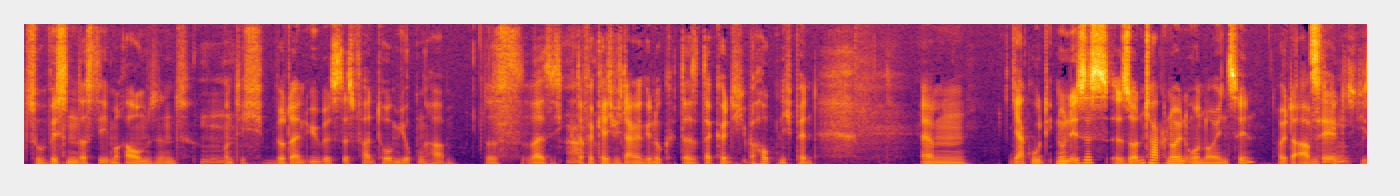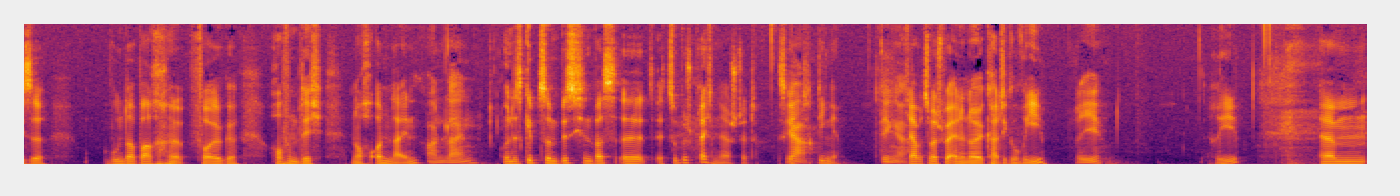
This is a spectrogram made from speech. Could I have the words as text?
zu wissen, dass die im Raum sind Hm. und ich würde ein übelstes Phantomjucken haben. Das weiß ich, Ah. dafür kenne ich mich lange genug. Das, da könnte ich überhaupt nicht pennen. Ähm, ja, gut, nun ist es Sonntag 9.19 Uhr. Heute Abend Zehn. geht diese wunderbare Folge hoffentlich noch online. Online. Und es gibt so ein bisschen was äh, zu besprechen, Herr Stett. Es gibt Ja. Dinge. Dinge. Ich habe zum Beispiel eine neue Kategorie. Rie. Rie. Ähm,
